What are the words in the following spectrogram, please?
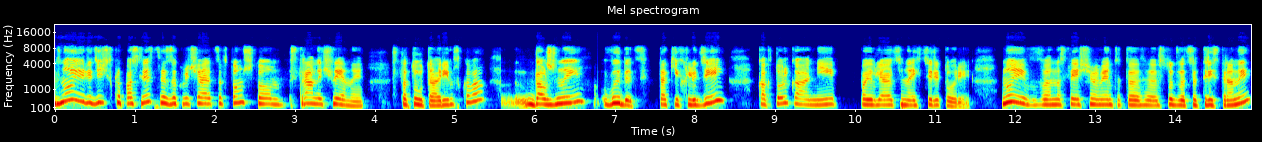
Основное юридическое последствие заключается в том, что страны-члены статута римского должны выдать таких людей, как только они появляются на их территории. Ну и в настоящий момент это 123 страны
